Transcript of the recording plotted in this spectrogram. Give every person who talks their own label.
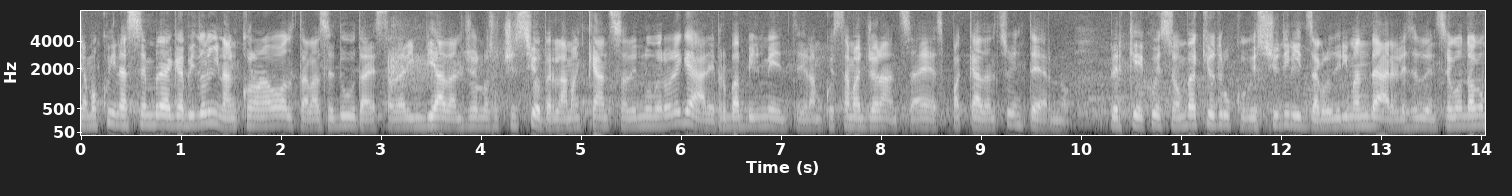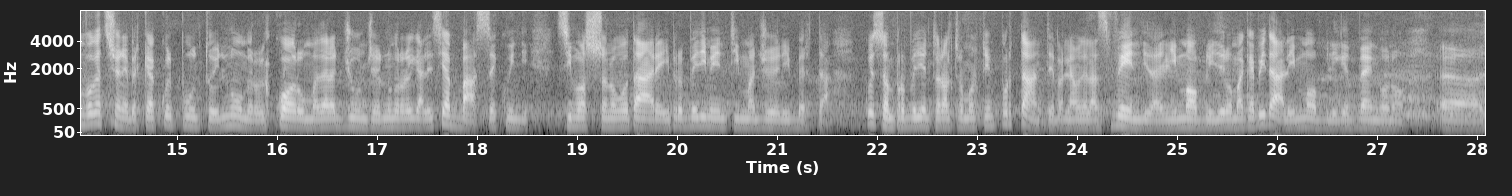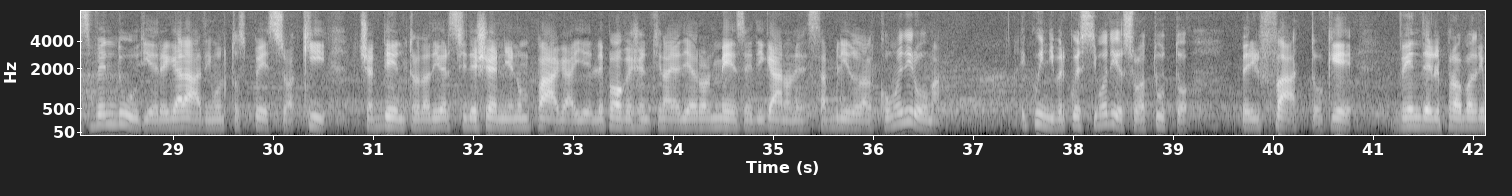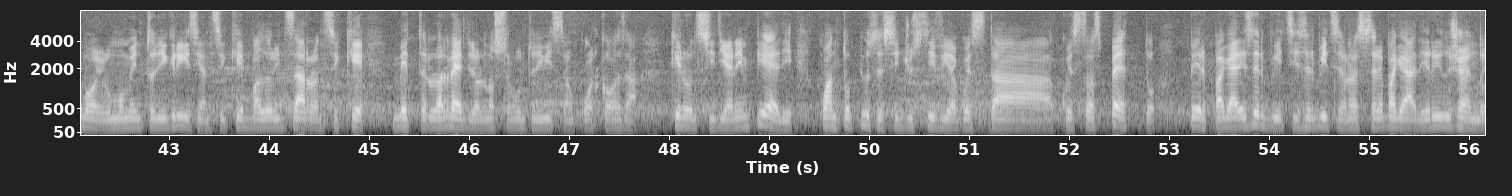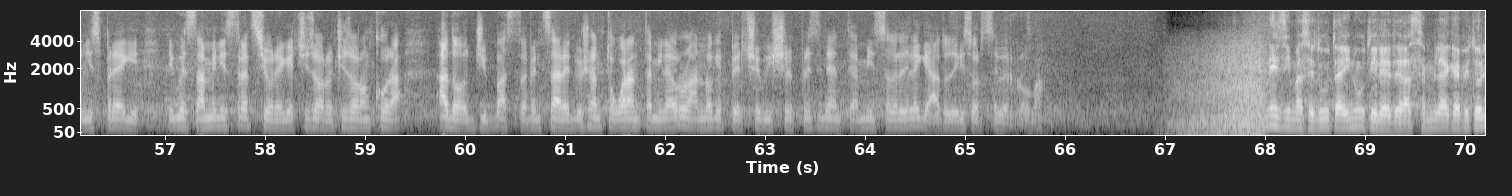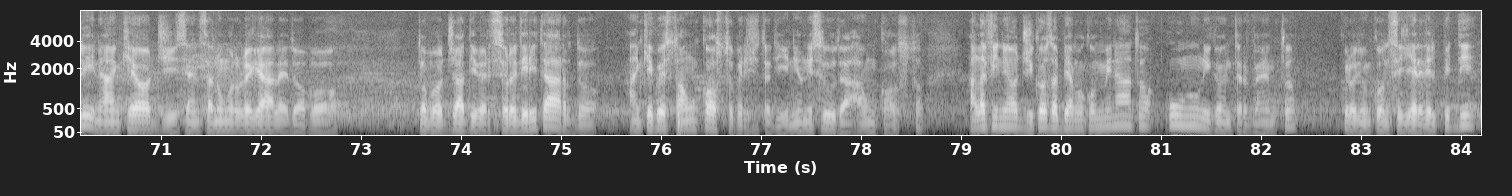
Speaker 1: Siamo qui in Assemblea Capitolina, ancora una volta la seduta è stata rinviata al giorno successivo per la mancanza del numero legale, probabilmente questa maggioranza è spaccata al suo interno perché questo è un vecchio trucco che si utilizza, quello di rimandare le sedute in seconda convocazione perché a quel punto il numero, il quorum da raggiungere, il numero legale si abbassa e quindi si possono votare i provvedimenti in maggiore libertà. Questo è un provvedimento tra l'altro molto importante, parliamo della svendita degli immobili di Roma Capitale, immobili che vengono eh, svenduti e regalati molto spesso a chi c'è dentro da diversi decenni e non paga le poche centinaia di euro al mese di canone stabilito dal Comune di Roma e quindi per questi motivi e soprattutto per il fatto che vendere il proprio patrimonio in un momento di crisi anziché valorizzarlo, anziché metterlo a reddito dal nostro punto di vista è un qualcosa che non si tiene in piedi, quanto più se si giustifica questa, questo aspetto per pagare i servizi, i servizi devono essere pagati riducendo gli sprechi di questa amministrazione che ci sono e ci sono ancora ad oggi, basta pensare ai 240 mila euro l'anno che percepisce il Presidente e amministratore delegato di risorse per Roma.
Speaker 2: Ennesima seduta inutile dell'Assemblea Capitolina, anche oggi senza numero legale dopo, dopo, già diverse ore di ritardo. Anche questo ha un costo per i cittadini, ogni seduta ha un costo. Alla fine oggi cosa abbiamo combinato? Un unico intervento, quello di un consigliere del PD,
